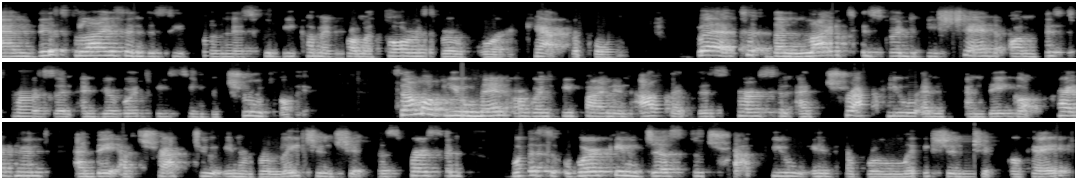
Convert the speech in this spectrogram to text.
and this lies and deceitfulness could be coming from a Taurus or a Capricorn. But the light is going to be shed on this person and you're going to be seeing the truth of it. Some of you men are going to be finding out that this person attract you and, and they got pregnant and they attract you in a relationship. This person was working just to trap you in a relationship, okay?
